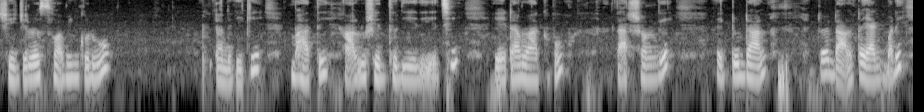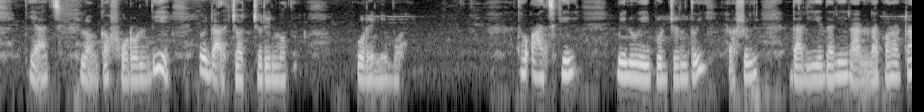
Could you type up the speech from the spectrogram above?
সেই জন্য সোয়াবিন করব। আর এদিকে ভাতে আলু সেদ্ধ দিয়ে দিয়েছি। এটা মাখবো। তার সঙ্গে একটু ডাল। একটা ডালটা একবারে পেঁয়াজ, লঙ্কা ফোড়ন দিয়ে ওই ডাল চচ্চড়ির মতো করে নেব। তো আজকে মেনু এই পর্যন্তই। আসলে দাঁড়িয়ে দাঁড়িয়ে রান্না করাটা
